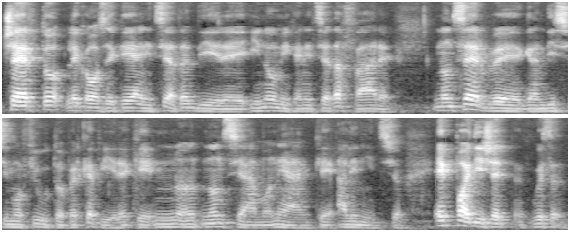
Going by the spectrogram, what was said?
Certo, le cose che ha iniziato a dire, i nomi che ha iniziato a fare, non serve grandissimo fiuto per capire che no, non siamo neanche all'inizio. E poi dice, questo,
